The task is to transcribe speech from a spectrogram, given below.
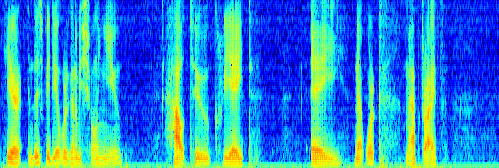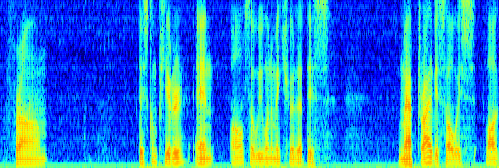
Here in this video we're going to be showing you how to create a network map drive from this computer and also we want to make sure that this map drive is always log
